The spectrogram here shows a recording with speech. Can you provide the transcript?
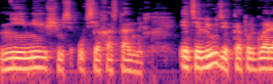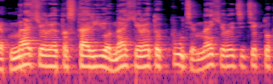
не имеющимся у всех остальных. Эти люди, которые говорят, нахер это старье, нахер этот Путин, нахер эти те, кто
